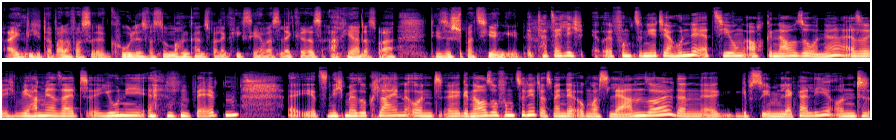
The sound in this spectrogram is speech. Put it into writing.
eigentlich, da war doch was äh, Cooles, was du machen kannst, weil dann kriegst du ja was Leckeres. Ach ja, das war dieses Spazierengehen. Tatsächlich äh, funktioniert ja Hundeerziehung auch genau so, ne? Also ich, wir haben ja seit Juni Welpen, jetzt nicht mehr so klein und genau so funktioniert das. Wenn der irgendwas lernen soll, dann gibst du ihm Leckerli und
